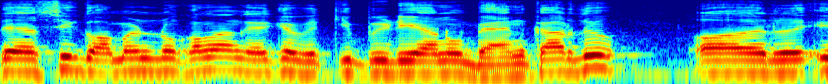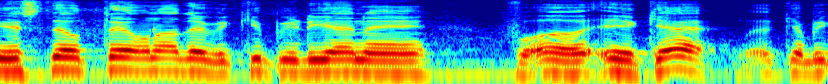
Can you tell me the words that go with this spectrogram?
ਤੇ ਅਸੀਂ ਗਵਰਨਮੈਂਟ ਨੂੰ ਕਵਾਂਗੇ ਕਿ ਵਿਕੀਪੀਡੀਆ ਨੂੰ ਬੈਨ ਕਰ ਦਿਓ। ਔਰ ਇਸ ਦੇ ਉੱਤੇ ਉਹਨਾਂ ਦੇ ਵਿਕੀਪੀਡੀਆ ਨੇ ਇਹ ਕਿਹਾ ਕਿ ਵੀ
